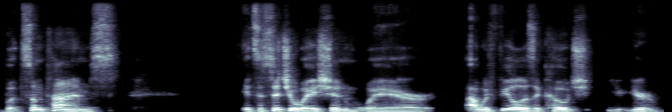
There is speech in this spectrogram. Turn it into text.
but sometimes it's a situation where I would feel as a coach, you're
